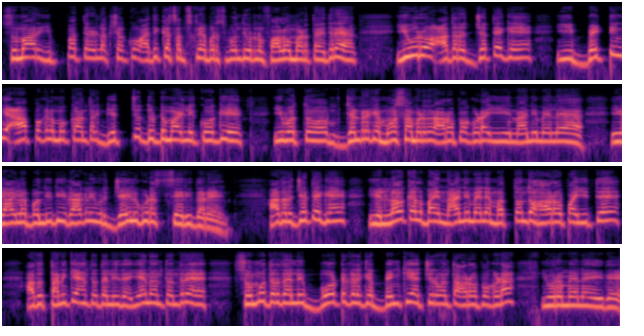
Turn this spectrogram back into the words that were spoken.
ಸುಮಾರು ಇಪ್ಪತ್ತೆರಡು ಲಕ್ಷಕ್ಕೂ ಅಧಿಕ ಸಬ್ಸ್ಕ್ರೈಬರ್ಸ್ ಬಂದು ಇವ್ರನ್ನ ಫಾಲೋ ಮಾಡ್ತಾ ಇದ್ರೆ ಇವರು ಅದರ ಜೊತೆಗೆ ಈ ಬೆಟ್ಟಿಂಗ್ ಆ್ಯಪ್ಗಳ ಮುಖಾಂತರ ಹೆಚ್ಚು ದುಡ್ಡು ಮಾಡಲಿಕ್ಕೆ ಹೋಗಿ ಇವತ್ತು ಜನರಿಗೆ ಮೋಸ ಮಾಡಿದ್ರೆ ಆರೋಪ ಕೂಡ ಈ ನಾನಿ ಮೇಲೆ ಈಗಾಗಲೇ ಬಂದಿದ್ದು. ಈಗಾಗಲೇ ಇವರು ಜೈಲು ಕೂಡ ಸೇರಿದ್ದಾರೆ. ಅದರ ಜೊತೆಗೆ ಈ ಲೋಕಲ್ ಬಾಯ್ ನಾನಿ ಮೇಲೆ ಮತ್ತೊಂದು ಆರೋಪ ಇದೆ ಅದು ತನಿಖೆ ಹಂತದಲ್ಲಿದೆ. ಏನಂತಂದರೆ ಸಮುದ್ರದಲ್ಲಿ ಬೋಟ್ಗಳಿಗೆ ಬೆಂಕಿ ಹಚ್ಚಿರುವಂಥ ಆರೋಪ ಕೂಡ ಇವರ ಮೇಲೆ ಇದೆ.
